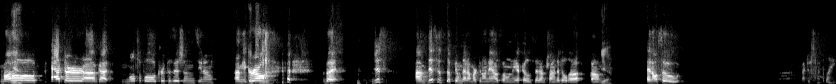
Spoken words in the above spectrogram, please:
model, actor. I've got multiple crew positions. You know, I'm your girl. but just um, this is the film that I'm working on now. Is the Echoes that I'm trying to build up. Um, Yeah. And also, I just went blank.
